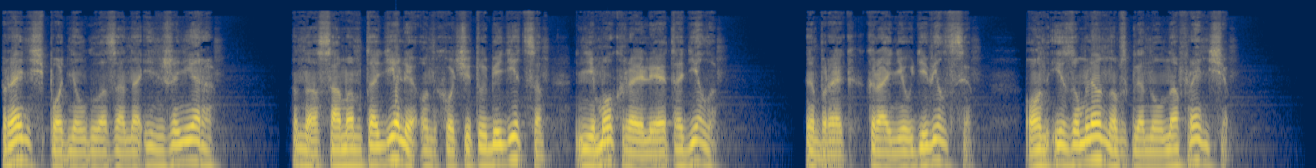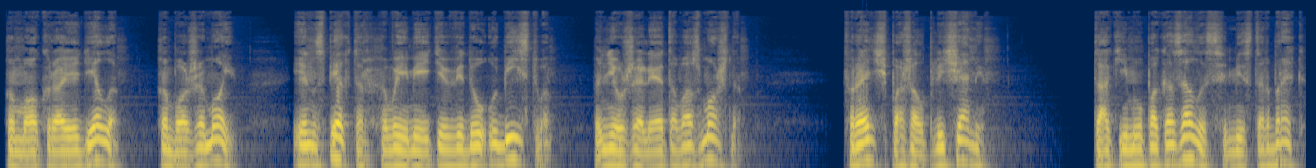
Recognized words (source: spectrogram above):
Френч поднял глаза на инженера. На самом-то деле он хочет убедиться, не мокрое ли это дело. Брэк крайне удивился. Он изумленно взглянул на Френча. «Мокрое дело? Боже мой! «Инспектор, вы имеете в виду убийство? Неужели это возможно?» Френч пожал плечами. «Так ему показалось, мистер Брэк.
